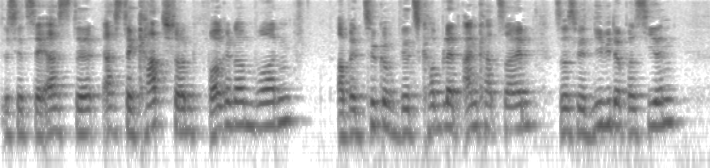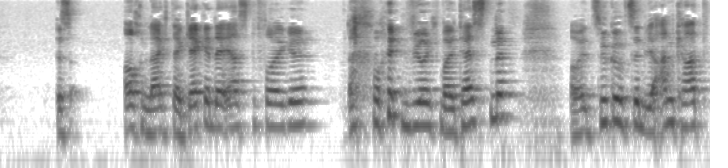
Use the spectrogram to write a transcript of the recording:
ist jetzt der erste, erste Cut schon vorgenommen worden. Aber in Zukunft wird es komplett uncut sein, so es wird nie wieder passieren. Ist auch ein leichter Gag in der ersten Folge. Da wollten wir euch mal testen. Aber in Zukunft sind wir uncut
